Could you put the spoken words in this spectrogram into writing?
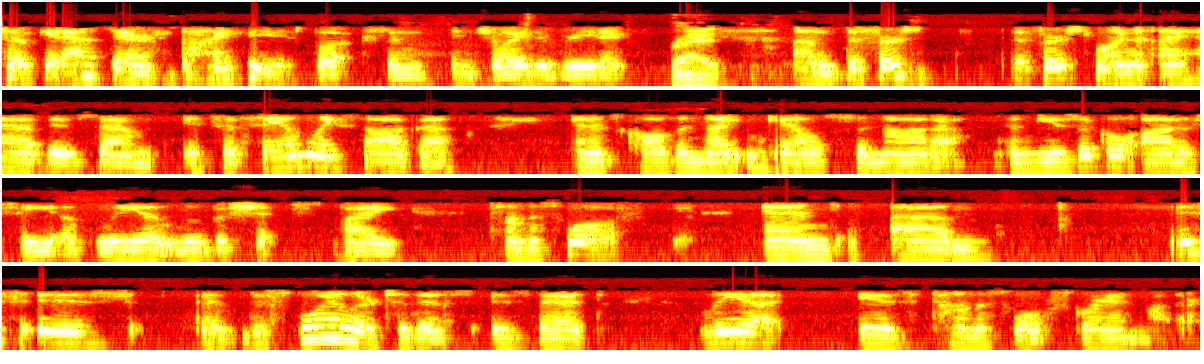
so get out there and buy these books and enjoy the reading. Right. Um, the first, the first one I have is um, it's a family saga, and it's called The Nightingale Sonata: The Musical Odyssey of Leah Luboshutz by Thomas Wolf. And um, this is uh, the spoiler to this is that Leah is Thomas Wolf's grandmother.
